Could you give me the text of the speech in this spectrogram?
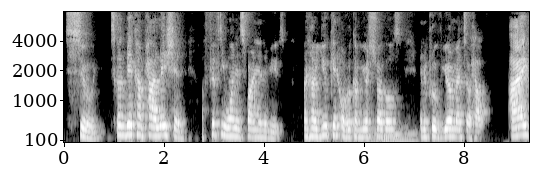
soon. It's going to be a compilation of 51 inspiring interviews on how you can overcome your struggles and improve your mental health. I've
